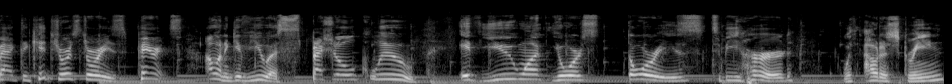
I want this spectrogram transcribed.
back to Kid Short Stories. Parents, I want to give you a special clue. If you want your stories to be heard without a screen,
